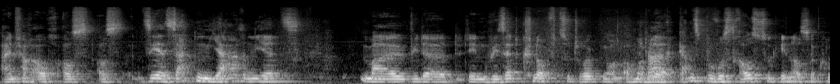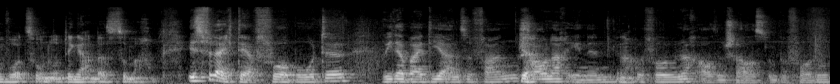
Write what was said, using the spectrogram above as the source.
einfach auch aus, aus sehr satten Jahren jetzt mal wieder den Reset-Knopf zu drücken und auch mal wieder ganz bewusst rauszugehen aus der Komfortzone und Dinge anders zu machen. Ist vielleicht der Vorbote, wieder bei dir anzufangen. Ja. Schau nach innen, genau. bevor du nach außen schaust und bevor du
